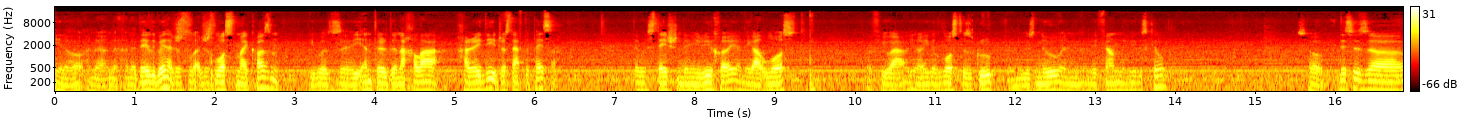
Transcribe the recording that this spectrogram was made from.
you know, on a, on a, daily basis. I just, I just lost my cousin. He was uh, he entered the Nachal Haredi just after Pesach. They were stationed in Yericho and he got lost a few hours. You know, he lost his group and he was new, and, they found that he was killed. So this is uh,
